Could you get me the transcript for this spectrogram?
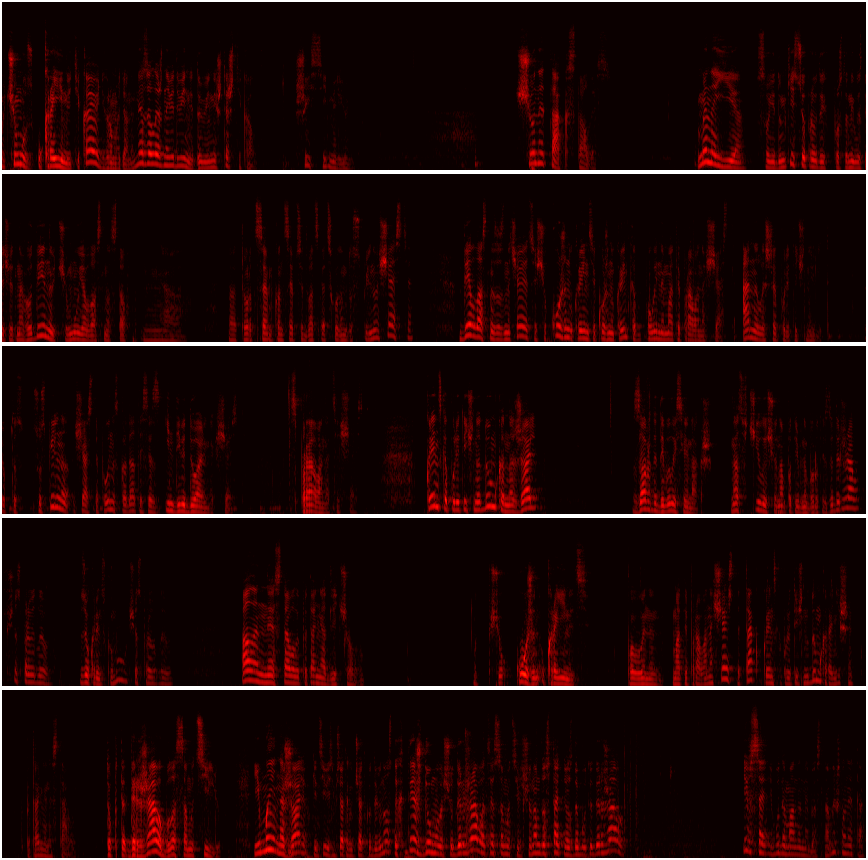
Ну, чому з України тікають громадяни, незалежно від війни, до війни ж теж тікали. 6-7 мільйонів. Що не так сталося? У мене є свої думки з цього приводу, їх просто не вистачить на годину, чому я, власне, став а, а, творцем концепції 25 сходинок до суспільного щастя, де, власне, зазначається, що кожен українець і кожна українка повинен мати право на щастя, а не лише політична еліта. Тобто суспільне щастя повинно складатися з індивідуальних щастя, з права на це щастя. Українська політична думка, на жаль, завжди дивилися інакше. Нас вчили, що нам потрібно боротися за державу, що справедливо, за українську мову, що справедливо. Але не ставили питання, для чого. От, що кожен українець повинен мати право на щастя, так українська політична думка раніше питання не ставила. Тобто держава була самоціллю. І ми, на жаль, в кінці 80-х, початку 90-х теж думали, що держава це самоціль, що нам достатньо здобути державу. І все, і буде мана небесна. Вийшло не так.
